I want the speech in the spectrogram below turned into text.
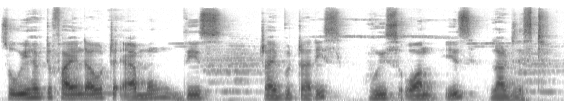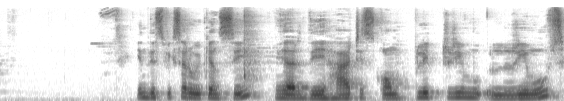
So we have to find out among these tributaries which one is largest. In this picture we can see here the heart is completely removed.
